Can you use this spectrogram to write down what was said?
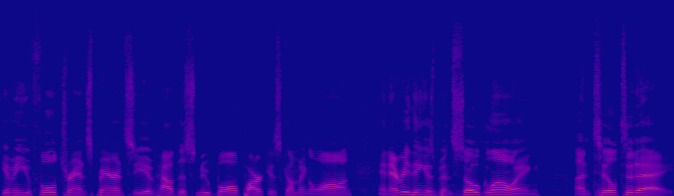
giving you full transparency of how this new ballpark is coming along, and everything has been so glowing until today.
